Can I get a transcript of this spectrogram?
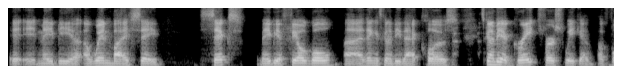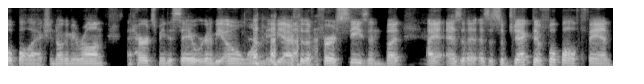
it, it may be a, a, win by, say, six, maybe a field goal. Uh, I think it's going to be that close. It's going to be a great first week of, of football action. Don't get me wrong. It hurts me to say we're going to be 0 1 maybe after the first season, but I, as a as a subjective football fan,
